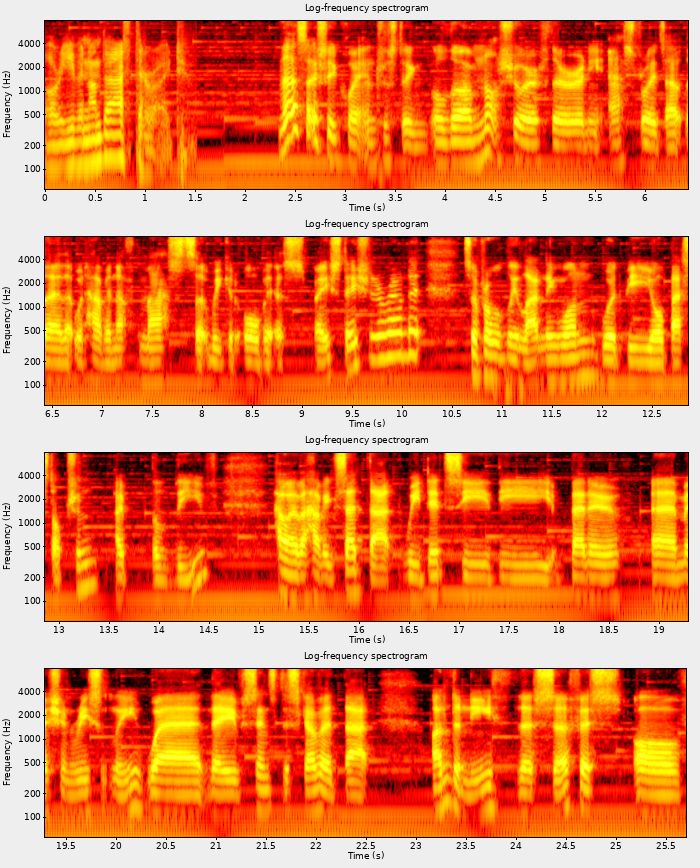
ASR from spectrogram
or even on the asteroid. That's actually quite interesting, although I'm not sure if there are any asteroids out there that would have enough mass that we could orbit a space station around it. So, probably landing one would be your best option, I believe. However, having said that, we did see the Bennu uh, mission recently where they've since discovered that underneath the surface of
